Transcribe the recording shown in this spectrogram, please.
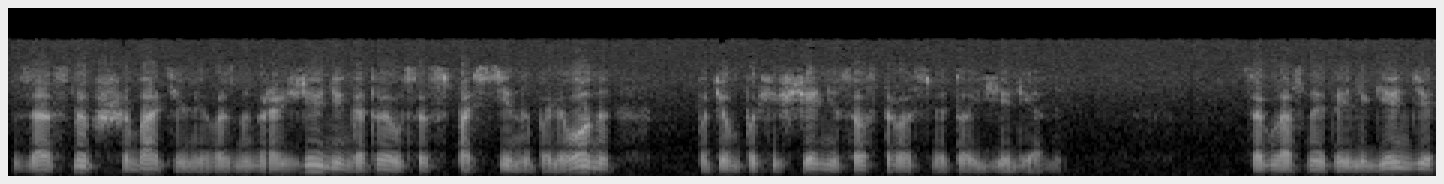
за сногсшибательное вознаграждение готовился спасти Наполеона, путем похищения с острова Святой Елены. Согласно этой легенде,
